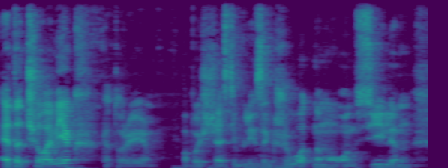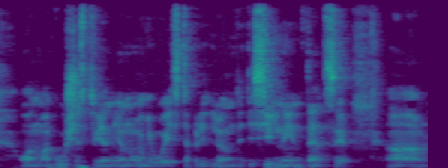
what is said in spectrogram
Этот человек, который по большей части близок к животному, он силен, он могущественен, у него есть определенные эти сильные интенции. А,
